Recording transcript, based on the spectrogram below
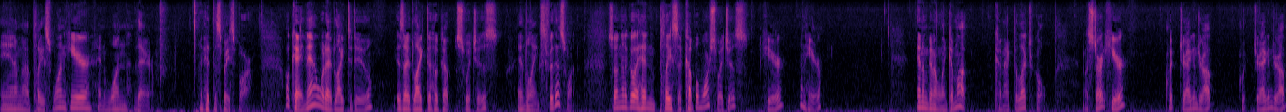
and I'm going to place one here and one there and hit the space bar. Okay, now what I'd like to do is I'd like to hook up switches and links for this one. So I'm going to go ahead and place a couple more switches here and here and I'm going to link them up. Connect electrical. I'm going to start here, click drag and drop, click drag and drop,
